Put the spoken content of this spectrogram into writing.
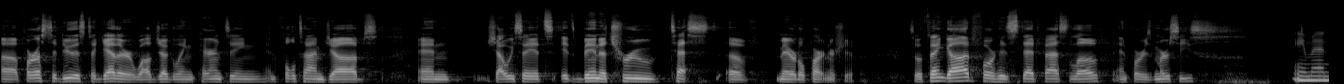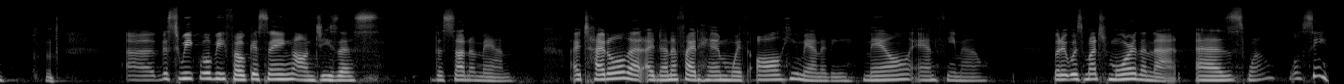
uh, for us to do this together while juggling parenting and full time jobs. And shall we say, it's, it's been a true test of marital partnership. So thank God for his steadfast love and for his mercies. Amen. uh, this week we'll be focusing on Jesus, the Son of Man a title that identified him with all humanity, male and female. But it was much more than that, as, well, we'll see.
